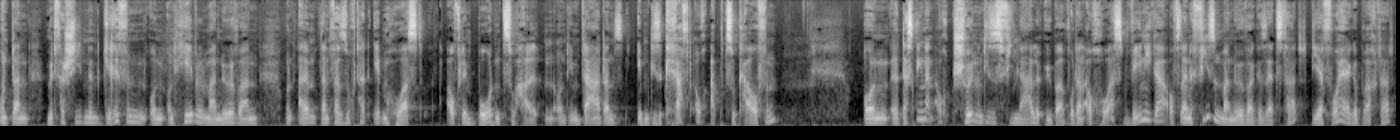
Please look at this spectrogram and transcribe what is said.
und dann mit verschiedenen Griffen und, und Hebelmanövern und allem dann versucht hat, eben Horst auf dem Boden zu halten und ihm da dann eben diese Kraft auch abzukaufen. Und äh, das ging dann auch schön in dieses Finale über, wo dann auch Horst weniger auf seine fiesen Manöver gesetzt hat, die er vorher gebracht hat,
